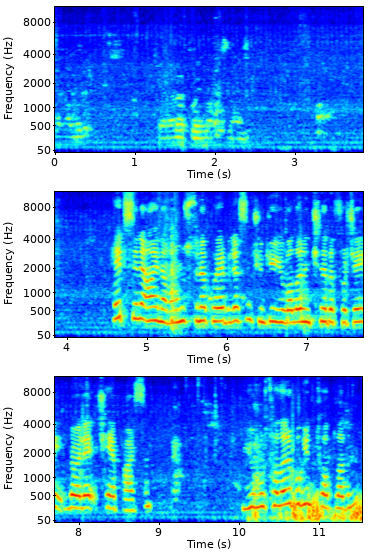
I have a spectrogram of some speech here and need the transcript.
Malzemeleri kenara koymamız lazım. Hepsini aynen onun üstüne koyabilirsin. Çünkü yuvaların içine de fırçayı böyle şey yaparsın. Yumurtaları bugün topladım.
